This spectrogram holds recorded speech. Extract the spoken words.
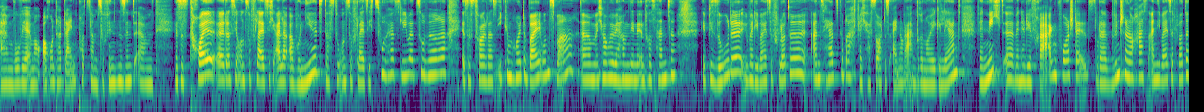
ähm, wo wir immer auch unter Dein Potsdam zu finden sind. Ähm, es ist toll, äh, dass ihr uns so fleißig alle abonniert, dass du uns so fleißig zuhörst, lieber Zuhörer. Es ist toll, dass Ikem heute bei uns war. Ähm, ich hoffe, wir haben dir eine interessante Episode über die Weiße Flotte ans Herz gebracht. Vielleicht hast du auch das eine oder andere neue gelernt. Wenn nicht, äh, wenn du dir Fragen vorstellst oder Wünsche noch hast an die Weiße Flotte,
